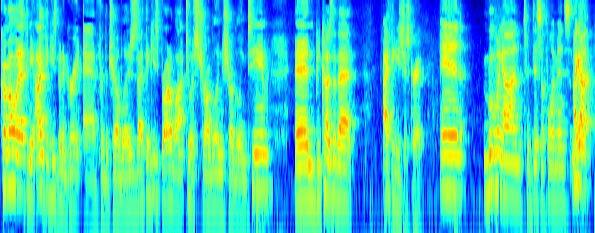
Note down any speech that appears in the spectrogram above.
Carmelo Anthony, I think he's been a great ad for the Trailblazers. I think he's brought a lot to a struggling, struggling team. And because of that, I think he's just great. And moving on to disappointments, I got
